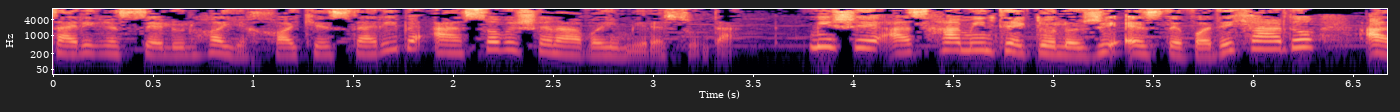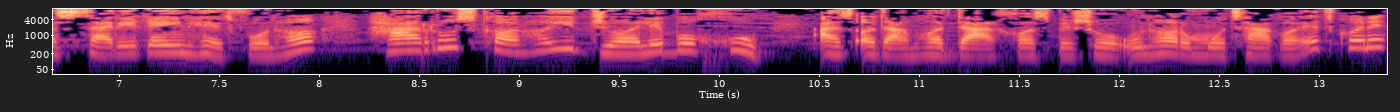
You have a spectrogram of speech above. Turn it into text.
طریق سلول های خاکستری به اعصاب شنوایی می رسوندن. میشه از همین تکنولوژی استفاده کرد و از طریق این هدفون ها هر روز کارهای جالب و خوب از آدم ها درخواست بشه و اونها رو متقاعد کنه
